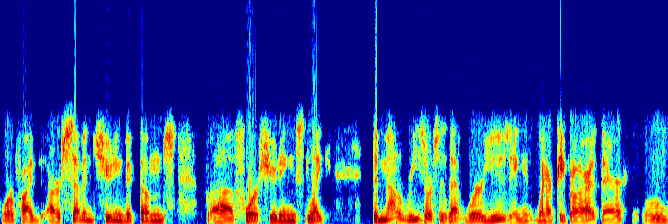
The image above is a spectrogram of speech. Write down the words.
four or five or seven shooting victims, uh, four shootings, like the amount of resources that we're using when our people are out there, uh,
